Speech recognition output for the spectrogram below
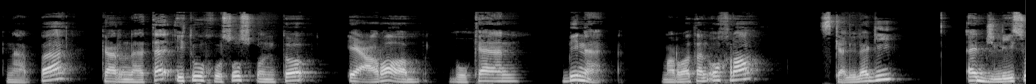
Kenapa? Karena ta itu khusus untuk i'rab, bukan bina. مرة أخرى sekali lagi أجلس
